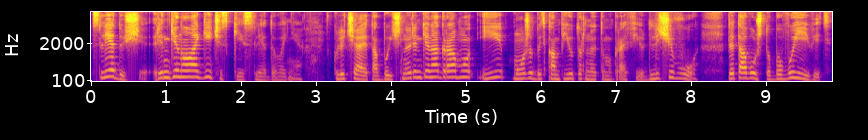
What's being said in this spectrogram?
Следующее. Рентгенологические исследования включает обычную рентгенограмму и, может быть, компьютерную томографию. Для чего? Для того, чтобы выявить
